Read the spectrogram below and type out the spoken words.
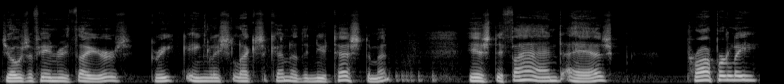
Joseph Henry Thayer's Greek English lexicon of the New Testament, is defined as properly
